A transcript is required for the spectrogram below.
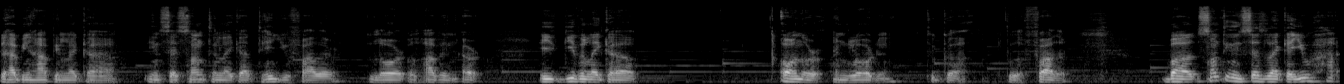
They have been happy like uh, he said something like "I thank you Father, Lord of heaven and earth. He's given like a uh, honor and glory to God, to the Father. But something he says like uh, you ha-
